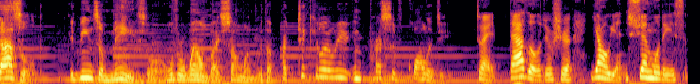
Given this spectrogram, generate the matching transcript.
Dazzled. It means amazed or overwhelmed by someone with a particularly impressive quality. 对，dazzle 就是耀眼、炫目的意思。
